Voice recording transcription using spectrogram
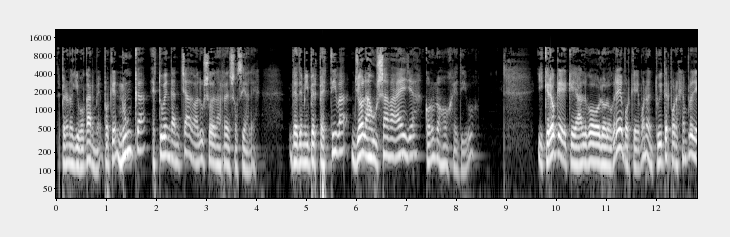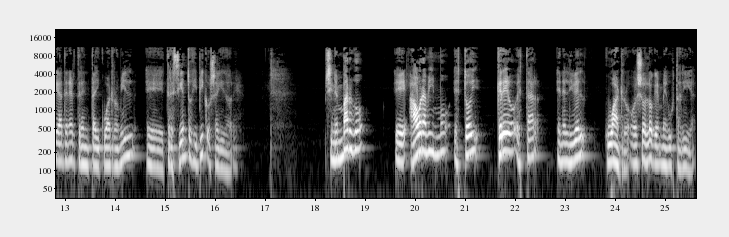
Espero no equivocarme, porque nunca estuve enganchado al uso de las redes sociales. Desde mi perspectiva, yo las usaba a ellas con unos objetivos. Y creo que, algo lo logré, porque, bueno, en Twitter, por ejemplo, llegué a tener 34.300 eh, y pico seguidores. Sin embargo, eh, ahora mismo estoy, creo estar en el nivel 4, o eso es lo que me gustaría.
